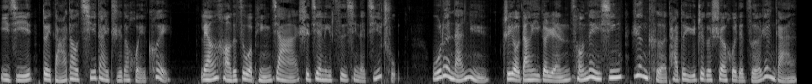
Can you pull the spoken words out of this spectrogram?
以及对达到期待值的回馈。良好的自我评价是建立自信的基础。无论男女，只有当一个人从内心认可他对于这个社会的责任感，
